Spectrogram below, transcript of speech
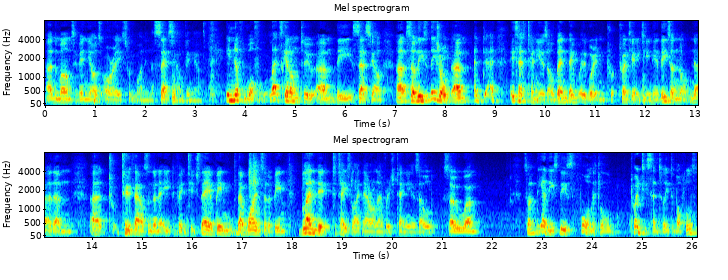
uh, the Malmsey vineyards, or a sweet wine in the Sercial vineyards. Enough waffle. Let's get on to um, the Sercial. Uh, so these these are all. Um, uh, it says ten years old. Then they were in 2018 here. These are not. Um, uh, 2008 vintage. They have been they're wines that have been blended to taste like they're on average 10 years old. So um, so yeah, these these four little 20 centilitre bottles,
